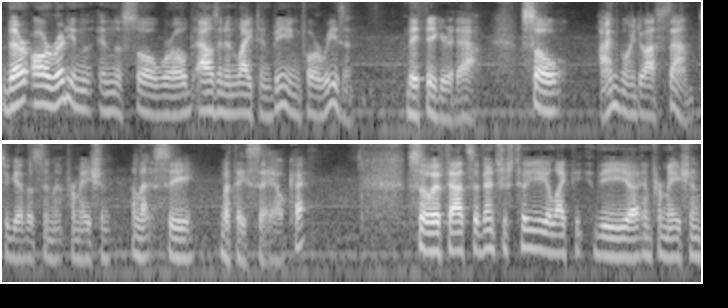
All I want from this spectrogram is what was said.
they're already in the, in the soul world as an enlightened being for a reason. They figured it out. So I'm going to ask them to give us some information and let's see what they say, okay? So if that's of interest to you, you like the, the uh, information,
